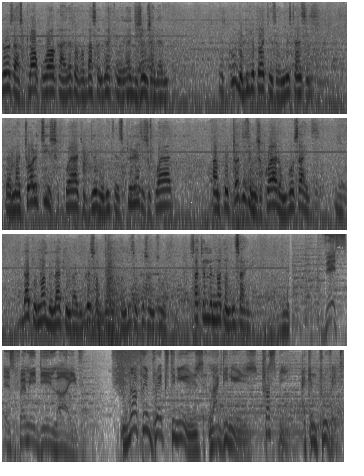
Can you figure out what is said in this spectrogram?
goes as clockwork as that of Obasanjo to Alhaji Shehu Shagari. It could be difficult in some instances, but maturity is required to deal with it, experience is required, and patriotism is required on both sides. That will not be lacking by the grace of God on this occasion too. Certainly not on this side. This is Femi D Live. Nothing breaks the news like the news. Trust me, I can prove it.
